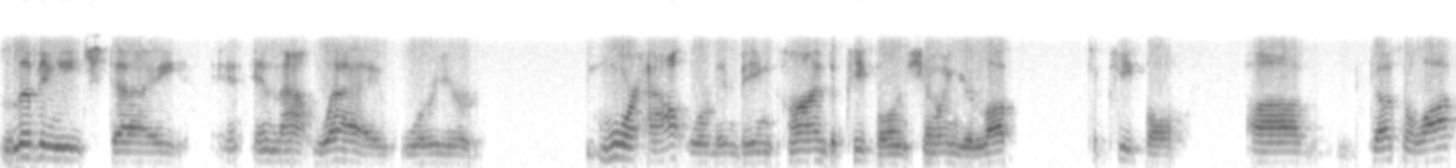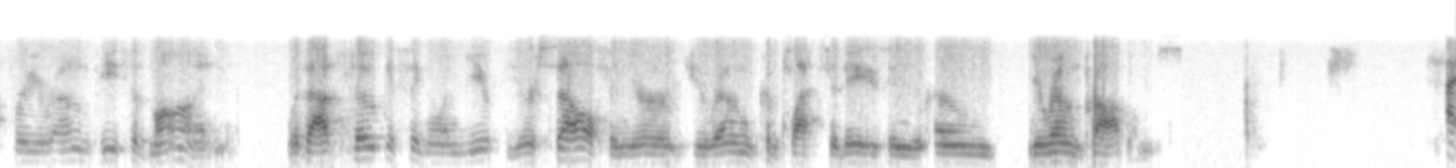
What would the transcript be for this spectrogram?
living each day in, in that way where you're more outward in being kind to people and showing your love to people uh, does a lot for your own peace of mind without focusing on you yourself and your your own complexities and your own your own problems. I,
